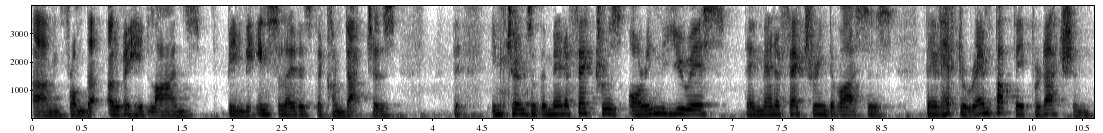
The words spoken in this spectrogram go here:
um, from the overhead lines being the insulators, the conductors. In terms of the manufacturers are in the US, they're manufacturing devices. They'll have to ramp up their production,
